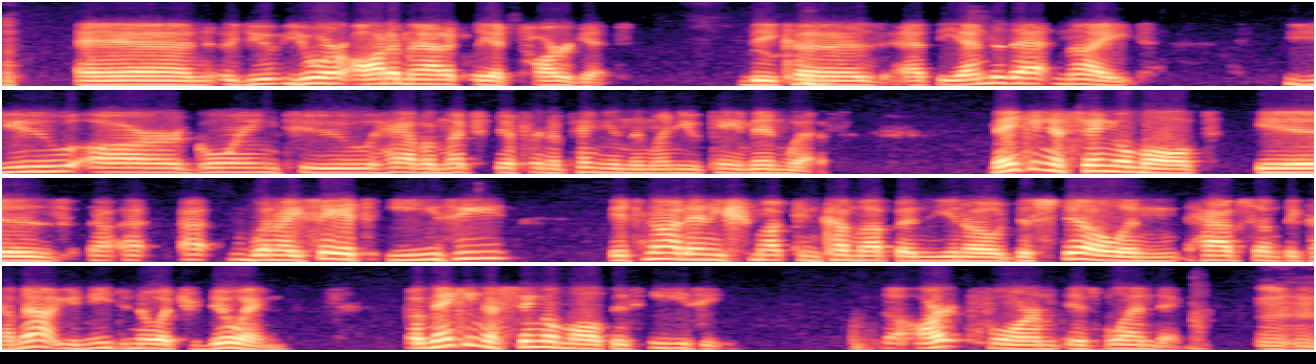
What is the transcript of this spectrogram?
and you you are automatically a target because at the end of that night, you are going to have a much different opinion than when you came in with. Making a single malt is uh, uh, when I say it's easy, it's not any schmuck can come up and you know distill and have something come out. You need to know what you're doing. But making a single malt is easy. The art form is blending. hmm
